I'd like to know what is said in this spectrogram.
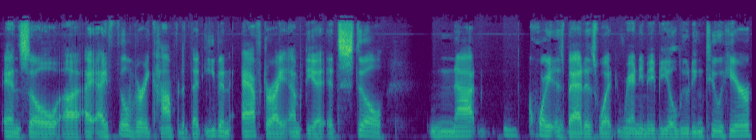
and so uh, I, I feel very confident that even after I empty it, it's still not quite as bad as what Randy may be alluding to here.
